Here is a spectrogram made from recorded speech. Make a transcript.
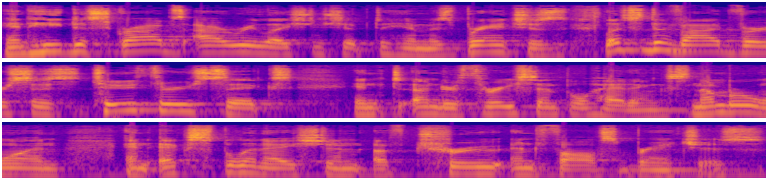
And he describes our relationship to him as branches. Let's divide verses 2 through 6 into, under three simple headings. Number one, an explanation of true and false branches.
